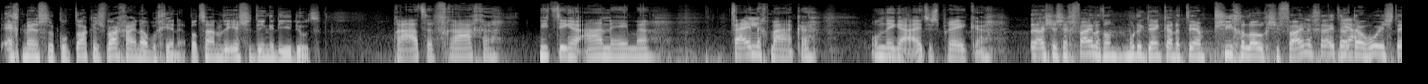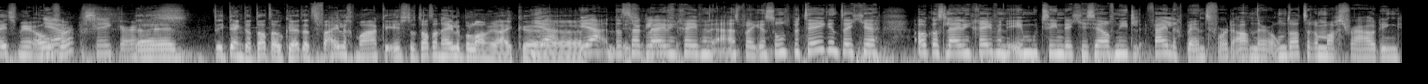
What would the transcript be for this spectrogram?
echt menselijk contact is. Waar ga je nou beginnen? Wat zijn de eerste dingen die je doet? Praten, vragen. Niet dingen aannemen. Veilig maken. Om dingen uit te spreken. Als je zegt veilig, dan moet ik denken aan de term psychologische veiligheid. Daar, Ja. daar hoor je steeds meer over. Ja, zeker. Uh, ik denk dat dat ook, hè, dat veilig maken is, dat dat een hele belangrijke uh, ja, ja, dat zou ik leidinggevende aanspreken. En soms betekent dat je ook als leidinggevende in moet zien dat je zelf niet veilig bent voor de ander. Omdat er een machtsverhouding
